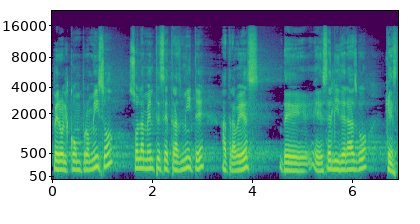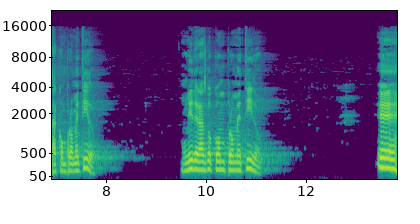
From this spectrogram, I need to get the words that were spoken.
pero el compromiso solamente se transmite a través de ese liderazgo que está comprometido. Un liderazgo comprometido. Eh,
